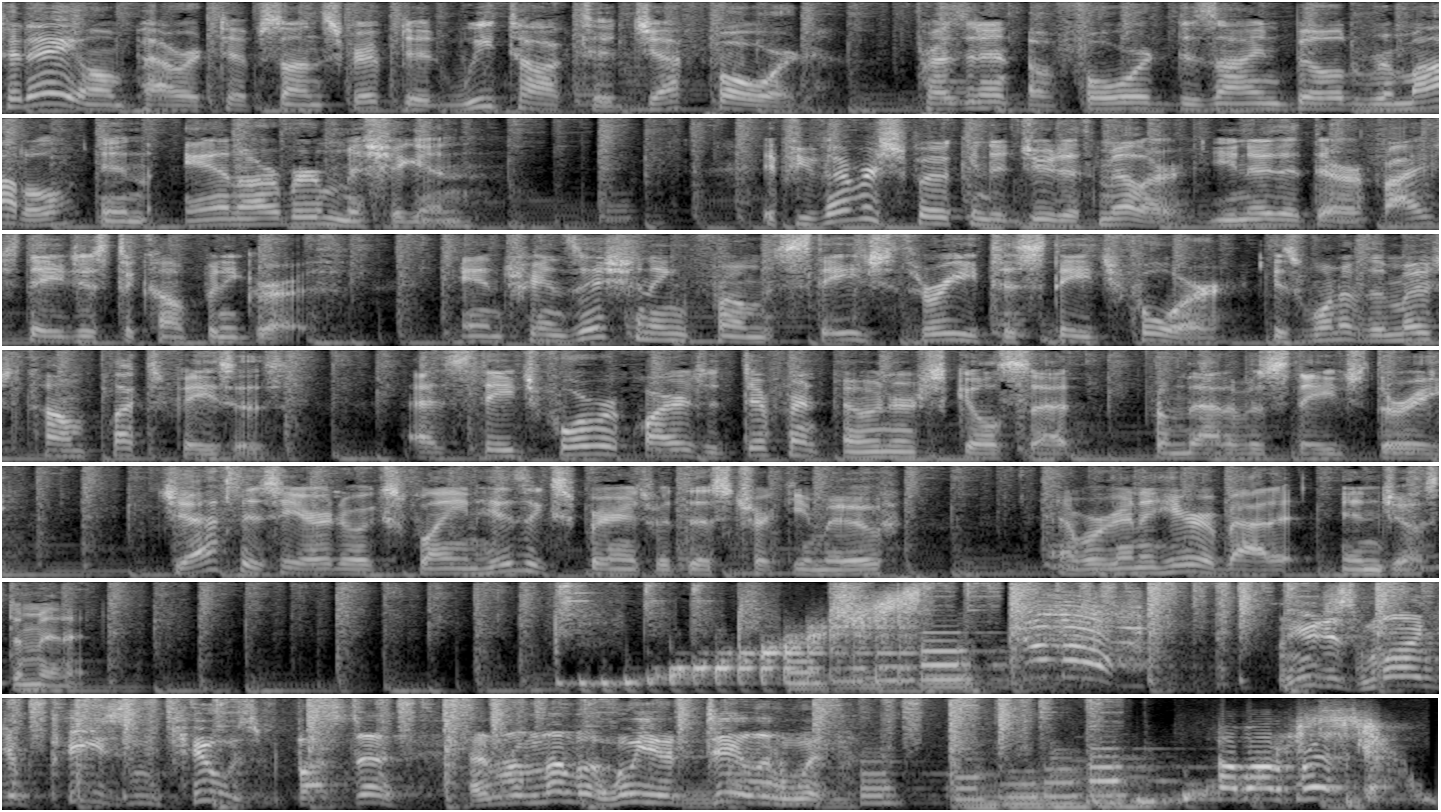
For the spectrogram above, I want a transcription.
Today on Power Tips Unscripted, we talk to Jeff Forward, president of Forward Design Build Remodel in Ann Arbor, Michigan. If you've ever spoken to Judith Miller, you know that there are five stages to company growth. And transitioning from stage three to stage four is one of the most complex phases, as stage four requires a different owner skill set from that of a stage three. Jeff is here to explain his experience with this tricky move, and we're going to hear about it in just a minute. On! You just mind your P's and Q's, Buster, and remember who you're dealing with. How about a fresco?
